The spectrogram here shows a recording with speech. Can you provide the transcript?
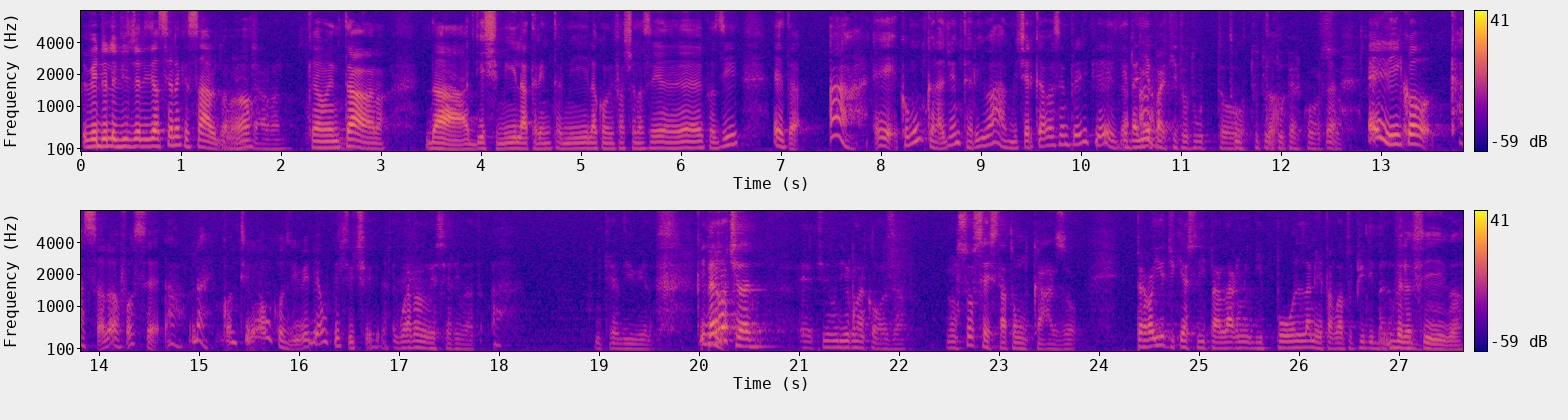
e vedo le visualizzazioni che salgono, no? Aumentavano. che aumentavano da 10.000 a 30.000, come faccio una serie eh, così. E ho detto, ah, e comunque la gente arrivava, mi cercava sempre di più. E da lì è "Ah, partito tutto, tutto il tuo percorso. E gli dico, cazzo, allora forse, ah, dai, continuiamo così, vediamo che succede. E guarda dove sei arrivato. Incredibile. Quindi- Però da- eh, ti devo dire una cosa, non so se è stato un caso, però io ti ho chiesto di parlarmi di Polla, mi hai parlato più di Bello Bello Figo. figo,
